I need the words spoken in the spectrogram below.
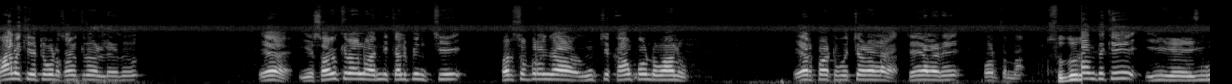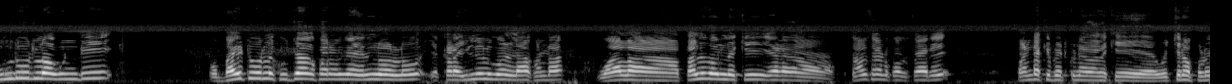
వాళ్ళకి ఎటువంటి సౌకర్యాలు లేదు. ఏ ఈ సౌకర్యాలు అన్నీ కల్పించి పరిశుభ్రంగా ఉంచి కాంపౌండ్ వాళ్ళు ఏర్పాటు వచ్చేలా చేయాలని కోరుతున్నా. సుదూర్ సంక్రాంతికి ఈ ఈ ఉండూరులో ఉండి బయట ఊర్లకు ఉద్యోగపరంగా వెళ్ళిన వాళ్ళు ఇక్కడ ఇల్లులు కూడా లేకుండా వాళ్ళ తల్లిదండ్రులకి ఈడ సంవత్సరానికి ఒకసారి పండక్కి పెట్టుకునేదానికి వచ్చినప్పుడు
